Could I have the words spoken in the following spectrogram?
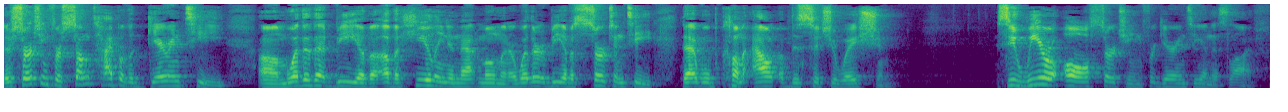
They're searching for some type of a guarantee, um, whether that be of a, of a healing in that moment or whether it be of a certainty that will come out of this situation. See, we are all searching for guarantee in this life.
